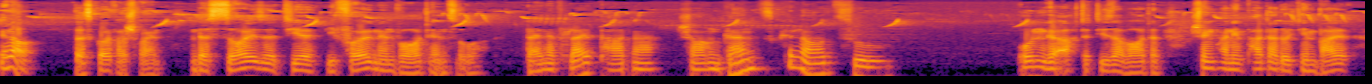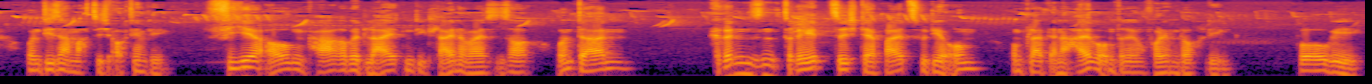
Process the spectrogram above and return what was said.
Genau, das Golferschwein. Und das säuselt dir die folgenden Worte ins Ohr. Deine Flightpartner schauen ganz genau zu. Ungeachtet dieser Worte schwingt man den Putter durch den Ball und dieser macht sich auf den Weg. Vier Augenpaare begleiten die kleine weiße Sau und dann grinsend dreht sich der Ball zu dir um und bleibt eine halbe Umdrehung vor dem Loch liegen. Bogey.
